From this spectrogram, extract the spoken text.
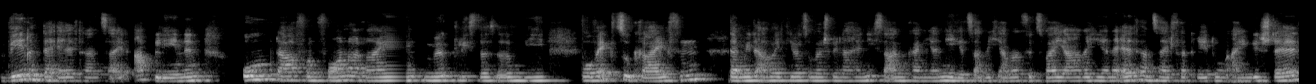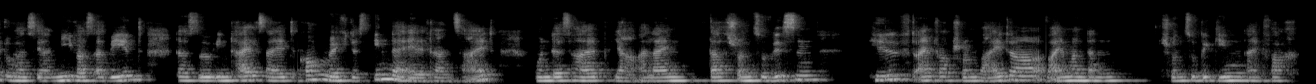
während der Elternzeit ablehnen um da von vornherein möglichst das irgendwie vorwegzugreifen, damit der Arbeitgeber zum Beispiel nachher nicht sagen kann, ja, nee, jetzt habe ich aber für zwei Jahre hier eine Elternzeitvertretung eingestellt. Du hast ja nie was erwähnt, dass du in Teilzeit kommen möchtest in der Elternzeit. Und deshalb, ja, allein das schon zu wissen, hilft einfach schon weiter, weil man dann schon zu Beginn einfach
